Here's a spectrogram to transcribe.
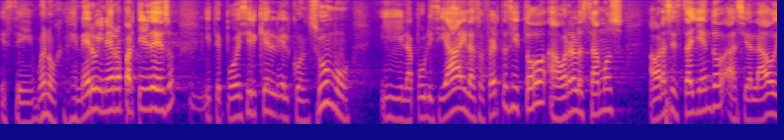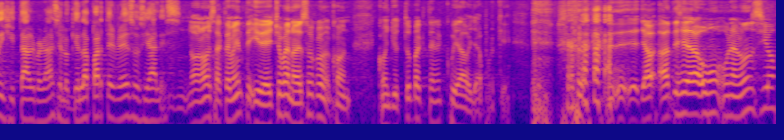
este, bueno, genero dinero a partir de eso y te puedo decir que el, el consumo y la publicidad y las ofertas y todo, ahora lo estamos ahora se está yendo hacia el lado digital, ¿verdad? Hacia lo que es la parte de redes sociales. No, no, exactamente. Y de hecho, bueno, eso con, con, con YouTube hay que tener cuidado ya, porque ya, antes era un, un anuncio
